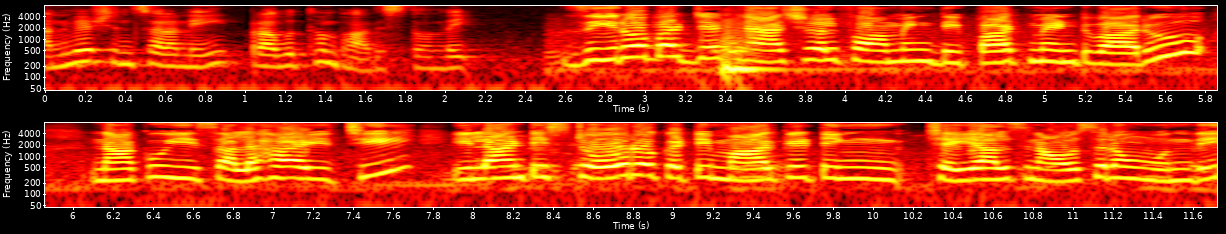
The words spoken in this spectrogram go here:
అన్వేషించాలని ప్రభుత్వం భావిస్తోంది. Zero budget natural farming department వారు నాకు ఈ సలహా ఇచ్చి ఇలాంటి స్టోర్ ఒకటి మార్కెటింగ్ చేయాల్సిన అవసరం ఉంది.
